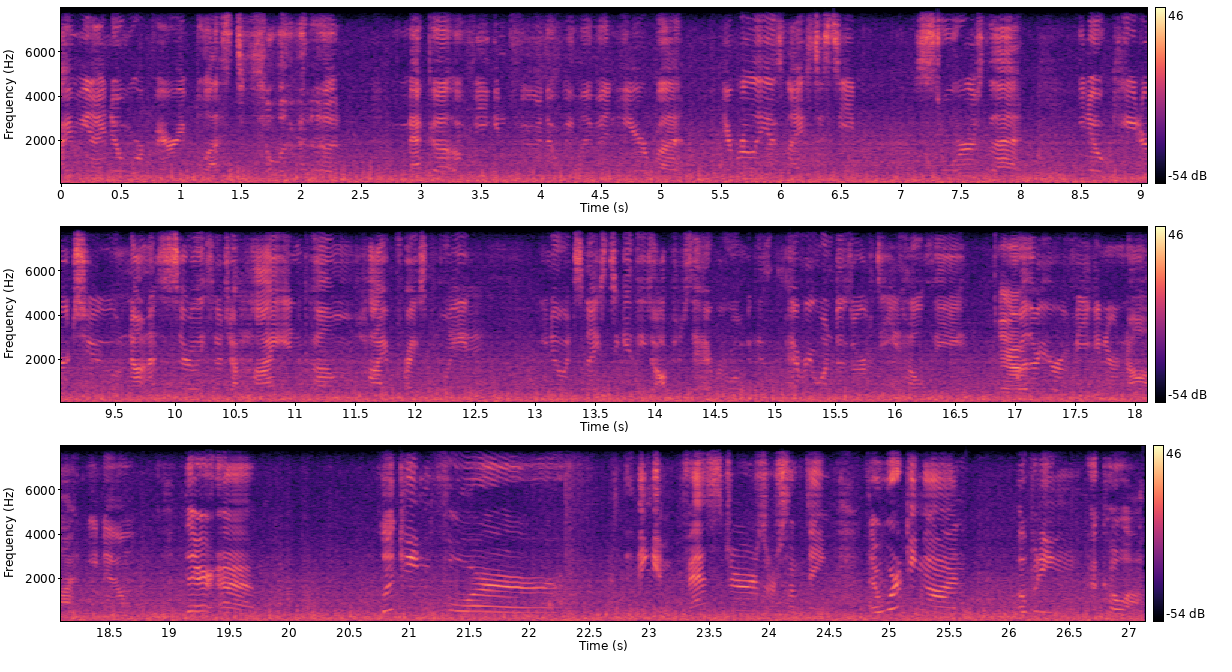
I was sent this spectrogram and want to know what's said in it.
I mean, I know we're very blessed to live in a mecca of vegan food that we live in here, but it really is nice to see stores that, you know, cater to not necessarily such a high income, high price point. You know, it's nice to give these options to everyone because everyone deserves to eat healthy, Yeah. whether you're a vegan or not. You know. they're um, looking for I think investors or something. They're working on opening a co-op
